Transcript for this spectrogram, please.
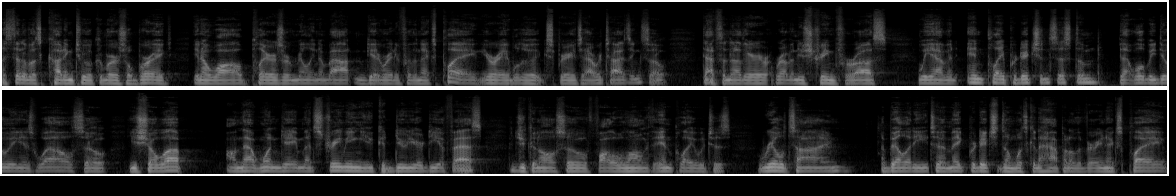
instead of us cutting to a commercial break, you know, while players are milling about and getting ready for the next play, you're able to experience advertising. So that's another revenue stream for us. We have an in play prediction system that we'll be doing as well. So you show up on that one game that's streaming, you could do your DFS, but you can also follow along with in play, which is real time ability to make predictions on what's going to happen on the very next play.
